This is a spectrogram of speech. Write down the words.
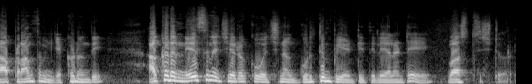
ఆ ప్రాంతం ఎక్కడుంది? అక్కడ నేసిన చీరకు వచ్చిన గుర్తింపు ఏంటి తెలియాలంటే వాస్తు స్టోరీ.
